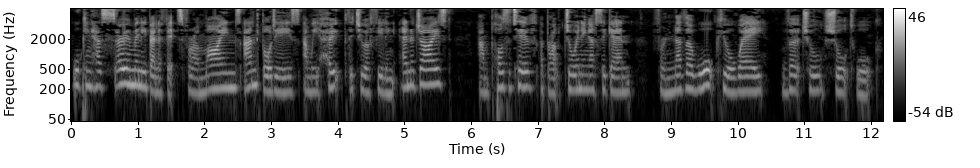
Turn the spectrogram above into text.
Walking has so many benefits for our minds and bodies, and we hope that you are feeling energised and positive about joining us again for another Walk Your Way virtual short walk.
